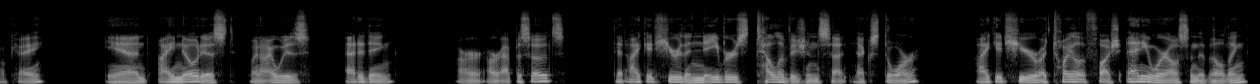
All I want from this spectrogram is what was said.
Okay. And I noticed when I was editing our, our episodes that I could hear the neighbor's television set next door. I could hear a toilet flush anywhere else in the building.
